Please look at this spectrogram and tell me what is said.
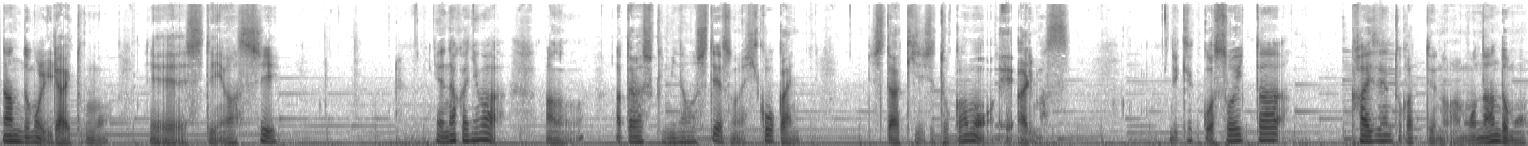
何度もリライトも、えー、していますし、中には、あの、新しく見直して、その非公開にした記事とかも、えー、あります。で、結構そういった改善とかっていうのはもう何度も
